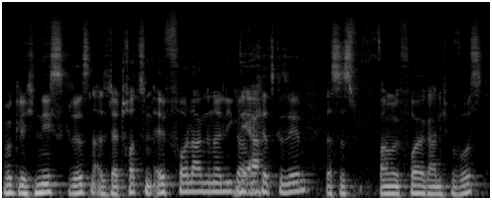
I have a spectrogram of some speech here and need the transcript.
wirklich nichts gerissen. Also der hat trotzdem elf Vorlagen in der Liga, Ja. habe ich jetzt gesehen. Das ist, war mir vorher gar nicht bewusst.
